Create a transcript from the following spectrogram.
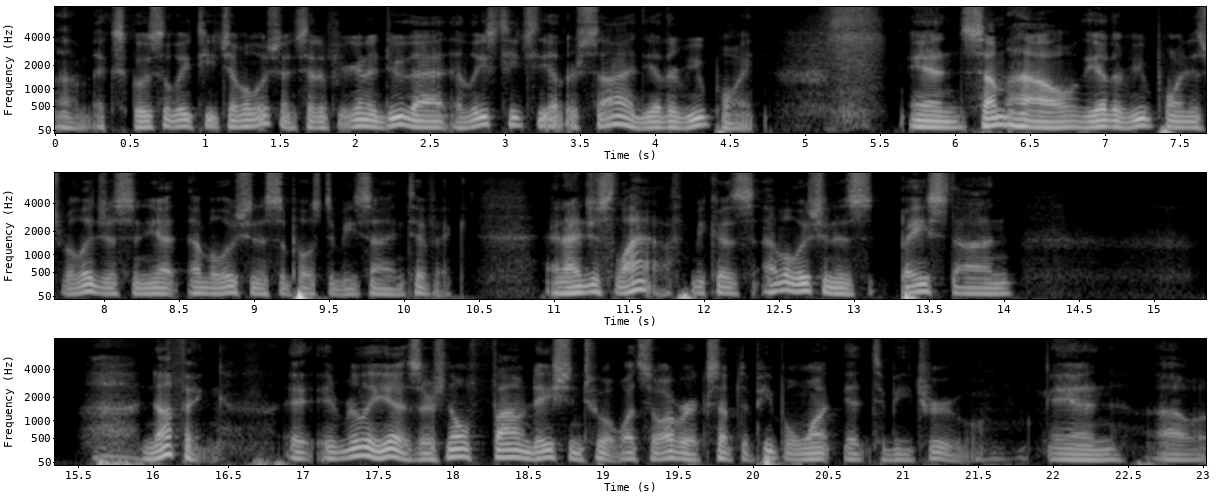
um, exclusively teach evolution. I said, if you're going to do that, at least teach the other side, the other viewpoint. And somehow the other viewpoint is religious, and yet evolution is supposed to be scientific. And I just laugh because evolution is based on nothing. It, it really is. There's no foundation to it whatsoever except that people want it to be true. And uh,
